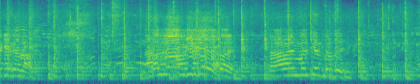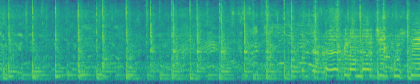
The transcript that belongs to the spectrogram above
फिरवा की गदा संग्राम गिरगे. नारायण मर्केन फिरते एक नंबरची कुस्ती.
